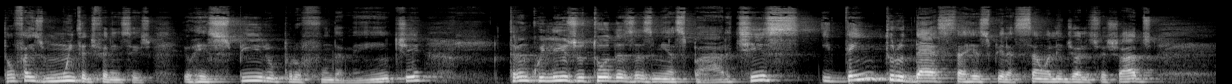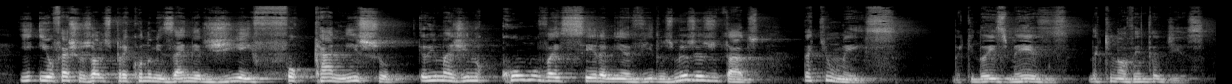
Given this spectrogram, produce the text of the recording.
Então faz muita diferença isso. Eu respiro profundamente, tranquilizo todas as minhas partes e dentro dessa respiração ali de olhos fechados, e, e eu fecho os olhos para economizar energia e focar nisso, eu imagino como vai ser a minha vida, os meus resultados daqui um mês, daqui dois meses, daqui 90 dias.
